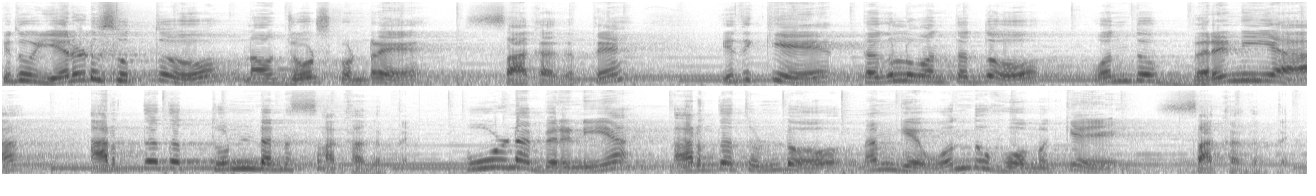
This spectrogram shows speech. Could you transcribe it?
ಇದು ಎರಡು ಸುತ್ತು ನಾವು ಜೋಡಿಸ್ಕೊಂಡ್ರೆ ಸಾಕಾಗುತ್ತೆ. ಇದಕ್ಕೆ ತಗುಲುವಂಥದ್ದು ಒಂದು ಬೆರಣಿಯ ಅರ್ಧದ ತುಂಡನ್ನು ಸಾಕಾಗುತ್ತೆ. ಪೂರ್ಣ ಬೆರಣಿಯ ಅರ್ಧ ತುಂಡು ನಮಗೆ ಒಂದು ಹೋಮಕ್ಕೆ ಸಾಕಾಗುತ್ತೆ.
